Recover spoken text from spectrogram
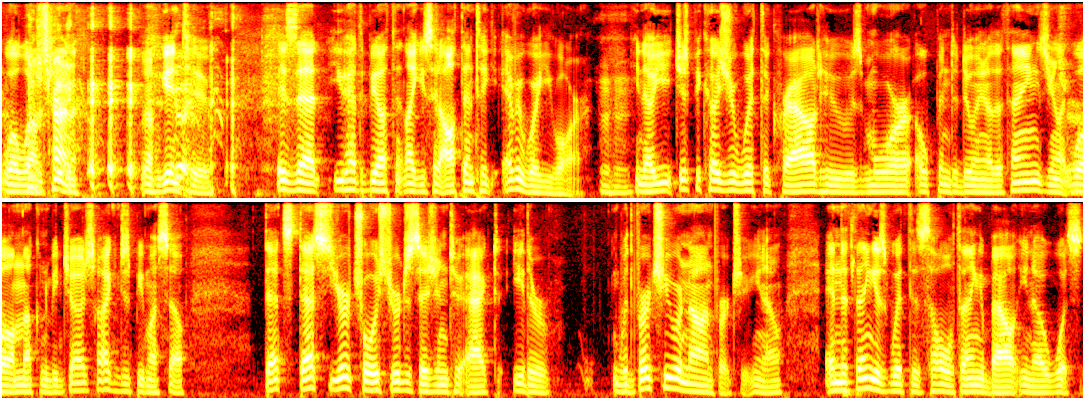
Well, what I'm I'm, trying to, what I'm getting to, is that you have to be authentic, like you said, authentic everywhere you are. Mm-hmm. You know, you just because you're with the crowd who is more open to doing other things, you're like, well, I'm not going to be judged, so I can just be myself. That's that's your choice, your decision to act either with virtue or non-virtue. You know, and the thing is with this whole thing about you know what's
